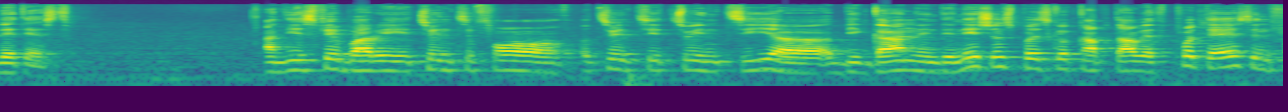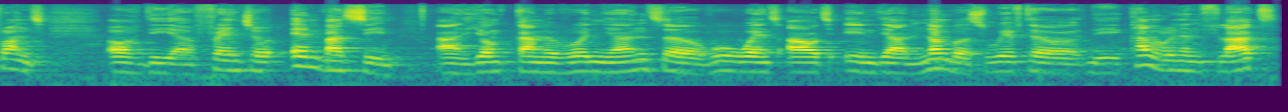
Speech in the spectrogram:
latest. And this February 24, 2020 uh, began in the nation's political capital with protests in front of the uh, French embassy and young Cameroonians who went out in their numbers with the Cameroonian flags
